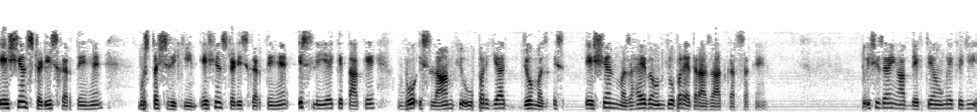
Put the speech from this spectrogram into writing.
ایشین سٹڈیز کرتے ہیں، مستشرقین ایشین سٹڈیز کرتے ہیں، اس لیے کہ تاکہ وہ اسلام کے اوپر یا جو ایشین مذاہب ہیں، ان کے اوپر اعتراضات کر سکیں۔ تو اسی طرح آپ دیکھتے ہوں گے کہ جی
